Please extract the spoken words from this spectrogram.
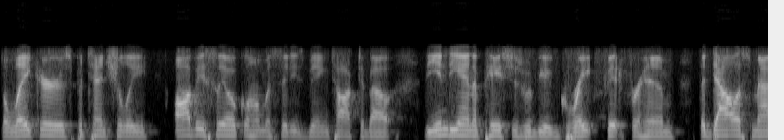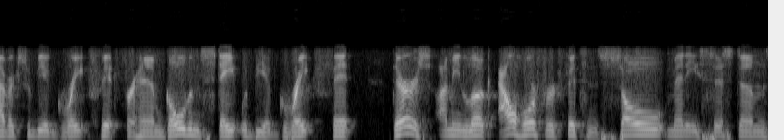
the Lakers potentially, obviously Oklahoma City's being talked about. The Indiana Pacers would be a great fit for him. The Dallas Mavericks would be a great fit for him. Golden State would be a great fit. There's, I mean, look, Al Horford fits in so many systems.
